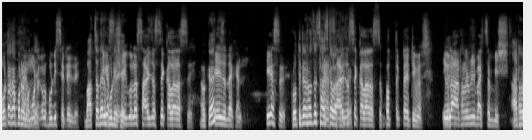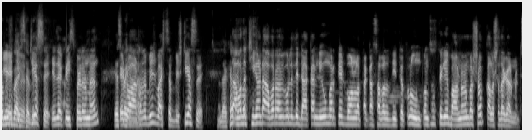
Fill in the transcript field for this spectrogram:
মোটা কাপড়ের হ্যাঁ, মধ্যে। মোটা কাপড় হুডি সেট এই যে। বাচ্চাদের হুডি সেট এগুলো সাইজ আছে কালার আছে। ওকে এই যে দেখেন। ঠিক আছে? প্রতিটার হচ্ছে সাইজ কালার সাইজ আছে কালার আছে প্রত্যেকটা আইটেমের এগুলো আঠারো বিশ বাইশ ছাব্বিশ। 18 এই 20 22 item এর, ঠিক আছে এই যে একটা স্পাইডারম্যান এটা আঠারো বিশ বাইশ ছাব্বিশ ঠিক আছে? আমাদের ঠিকানাটা আবার আমি বলে দিই ঢাকা নিউ মার্কেট বনলতা কাঁচাবাজার দ্বিতীয় তলা উনপঞ্চাশ থেকে বান্ন নম্বর সব কালো সাদা গার্মেন্টস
